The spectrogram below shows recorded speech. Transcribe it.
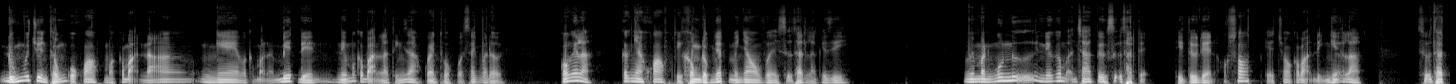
Đúng với truyền thống của khoa học mà các bạn đã nghe và các bạn đã biết đến, nếu mà các bạn là thính giả quen thuộc của sách và đời, có nghĩa là các nhà khoa học thì không đồng nhất với nhau về sự thật là cái gì về mặt ngôn ngữ nếu các bạn tra từ sự thật ấy, thì từ điển Oxford sẽ cho các bạn định nghĩa là sự thật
